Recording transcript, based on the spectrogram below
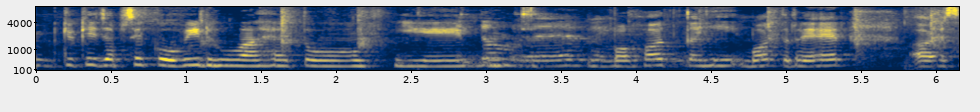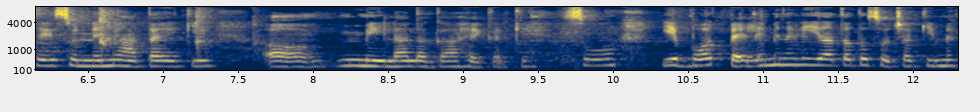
क्योंकि जब से कोविड हुआ है तो ये बहुत कहीं बहुत रेयर ऐसे सुनने में आता है कि अ, मेला लगा है करके। सो so, ये बहुत पहले मैंने लिया था तो सोचा कि मैं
